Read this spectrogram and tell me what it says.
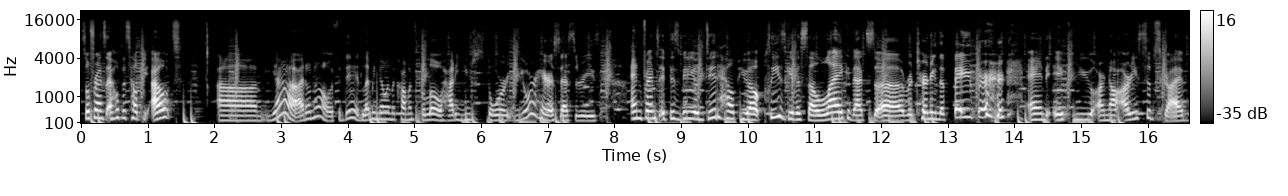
So friends, I hope this helped you out um yeah i don't know if it did let me know in the comments below how do you store your hair accessories? And friends if this video did help you out please give us a like that's uh returning the favor. And if you are not already subscribed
